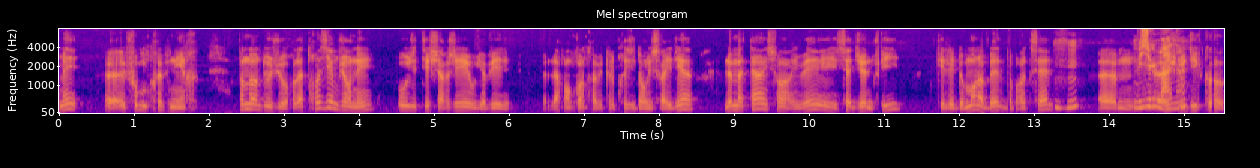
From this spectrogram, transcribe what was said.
mais euh, il faut me prévenir. Pendant deux jours, la troisième journée, où j'étais chargé, où il y avait la rencontre avec le président israélien. Le matin, ils sont arrivés et cette jeune fille, qui est de Molenbeek, de Bruxelles, mhm. euh, musulmane. je lui hein. dis que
